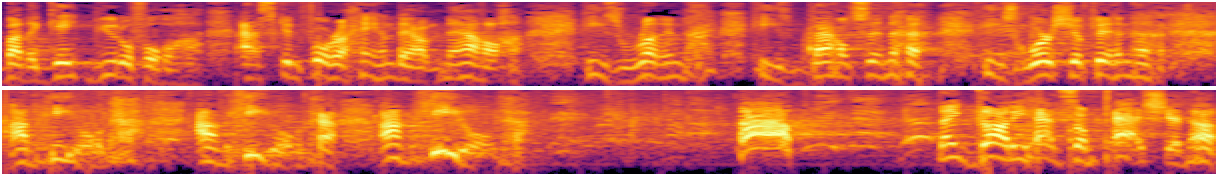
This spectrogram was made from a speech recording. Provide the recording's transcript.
by the gate beautiful, uh, asking for a handout, now he's running, he's bouncing, uh, he's worshiping. I'm healed. I'm healed. I'm healed. Oh! Thank God he had some passion. Uh,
